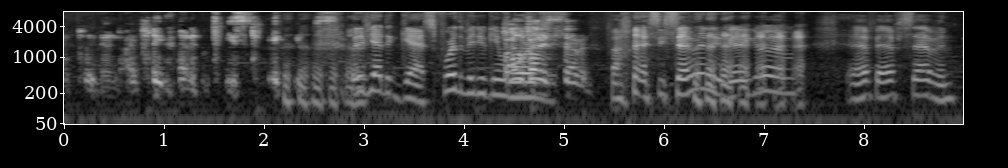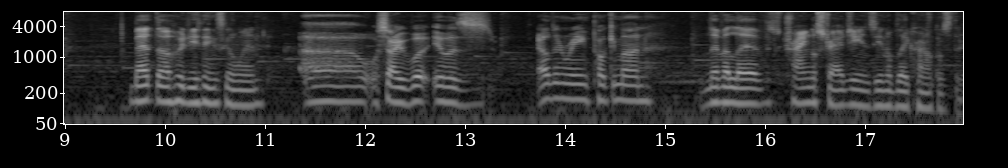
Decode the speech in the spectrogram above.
I played none. I played none of these games. but if you had to guess for the video game Final awards, Fantasy Seven. Final Fantasy Seven, there you go, FF Seven. Beto, who do you think is gonna win? Uh, sorry. What it was? Elden Ring, Pokemon, Live a Live, Triangle Strategy, and Xenoblade Chronicles 3.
